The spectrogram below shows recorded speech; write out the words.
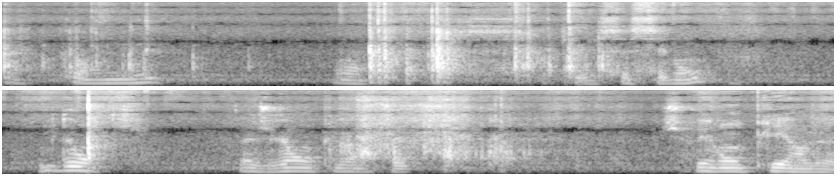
Encore mieux. Voilà. Ça c'est bon. Donc, je vais remplir en fait. Je vais remplir le.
